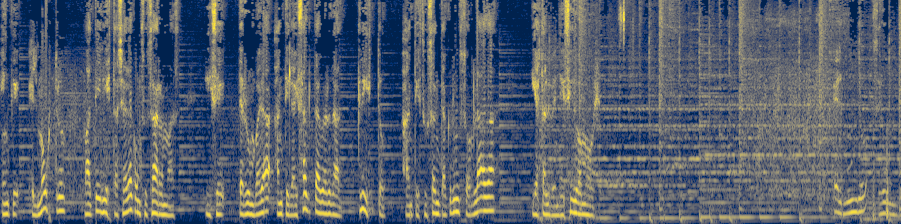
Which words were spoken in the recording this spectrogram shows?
en que el monstruo materia estallará con sus armas y se derrumbará ante la exacta verdad. Cristo ante su santa cruz orlada y hasta el bendecido amor. El mundo se hunde.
